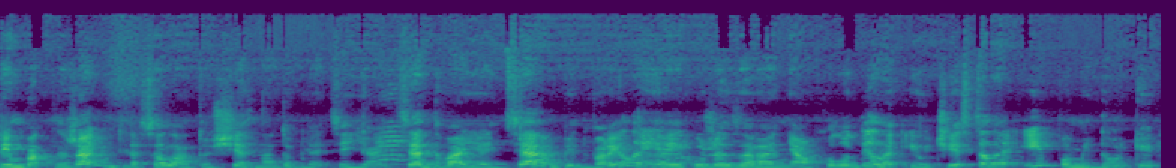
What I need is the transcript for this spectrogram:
Крім баклажанів, для салату ще знадобляться яйця. Два яйця відварила я їх уже зарання, охолодила і очистила, і помідорки.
